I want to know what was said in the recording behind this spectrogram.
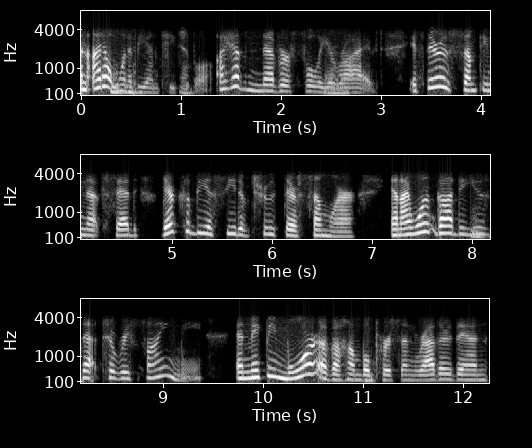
and I don't want to Mhm. be unteachable. I have never fully arrived. If there is something that's said, there could be a seed of truth there somewhere, and I want God to use Mhm. that to refine me and make me more of a humble person rather than,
